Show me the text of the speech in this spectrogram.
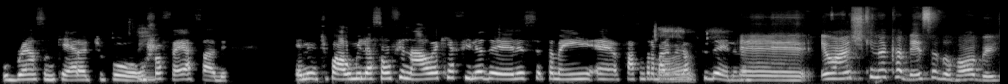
O Branson, que era, tipo, Sim. um chofer, sabe? Ele, tipo, a humilhação final é que a filha dele também é, faça um trabalho claro. melhor que o dele, né? É, eu acho que na cabeça do Robert,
